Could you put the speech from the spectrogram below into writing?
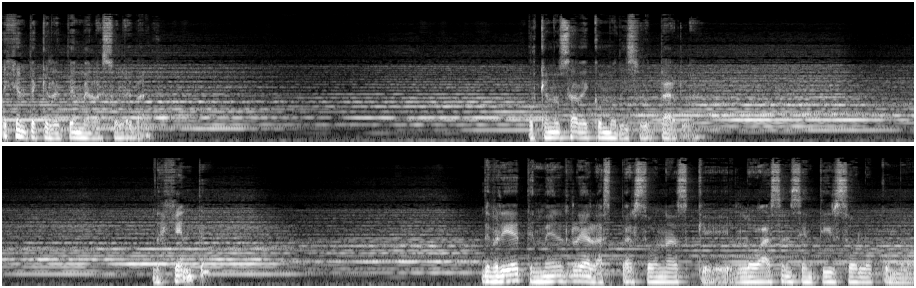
Hay gente que le teme a la soledad. Porque no sabe cómo disfrutarla. La gente debería temerle a las personas que lo hacen sentir solo como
